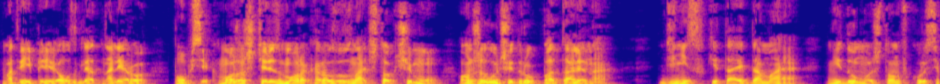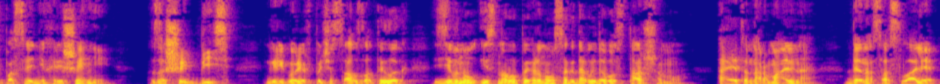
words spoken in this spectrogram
Матвей перевел взгляд на Леру. «Пупсик, можешь через Морока разузнать, что к чему? Он же лучший друг Поталина!» «Денис в Китае до мая. Не думаю, что он в курсе последних решений». «Зашибись!» Григорьев почесал затылок, зевнул и снова повернулся к Давыдову-старшему. «А это нормально. Дэна сослали,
